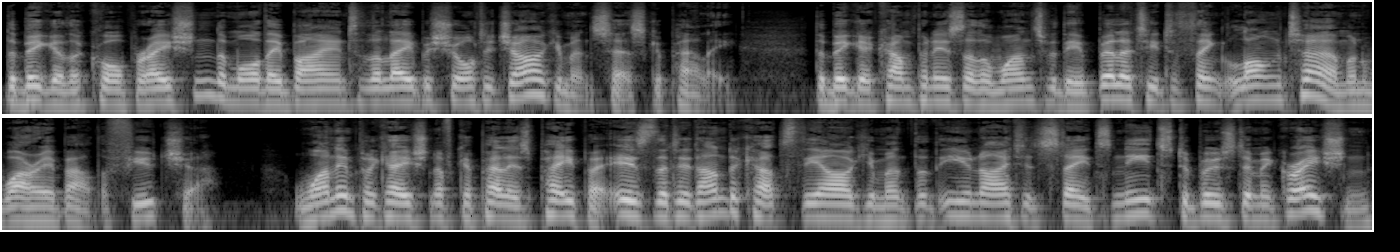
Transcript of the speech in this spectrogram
The bigger the corporation, the more they buy into the labour shortage argument, says Cappelli. The bigger companies are the ones with the ability to think long term and worry about the future. One implication of Cappelli's paper is that it undercuts the argument that the United States needs to boost immigration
